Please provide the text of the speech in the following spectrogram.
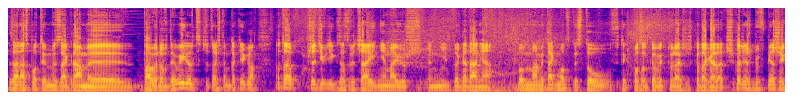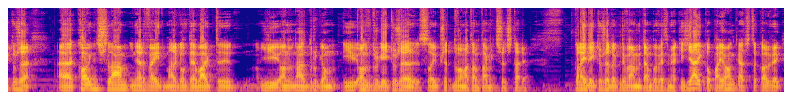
zaraz po tym zagramy Power of the Wild, czy coś tam takiego, no to przeciwnik zazwyczaj nie ma już nic do gadania, bo my mamy tak mocny stół w tych początkowych turach, że szkoda gadać. Chociażby w pierwszej turze e, Coin, Shlam, Innervade, Mark of the Wild y, i on na drugą, i on w drugiej turze stoi przed dwoma tamtami 3-4. W kolejnej turze dogrywamy tam powiedzmy jakieś jajko, pająka czy cokolwiek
